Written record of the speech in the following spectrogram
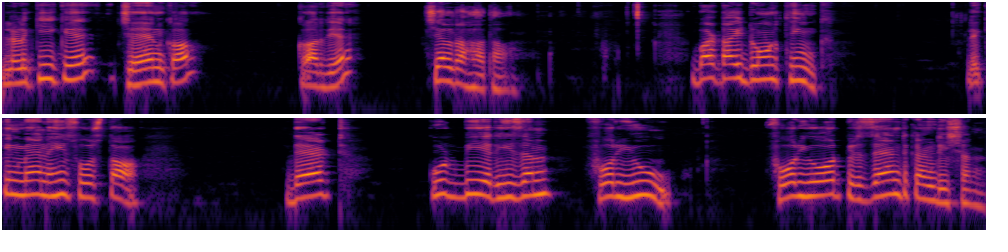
लड़की के चयन का कार्य चल रहा था। बट आई डोंट थिंक लेकिन मैं नहीं सोचता that could be a reason for you for your present condition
